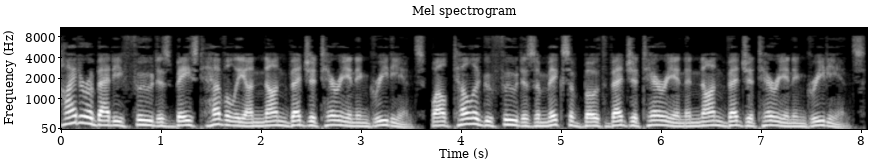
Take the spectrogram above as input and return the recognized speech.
Hyderabadi food is based heavily on non-vegetarian ingredients, while Telugu food is a mix of both vegetarian and non-vegetarian ingredients.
